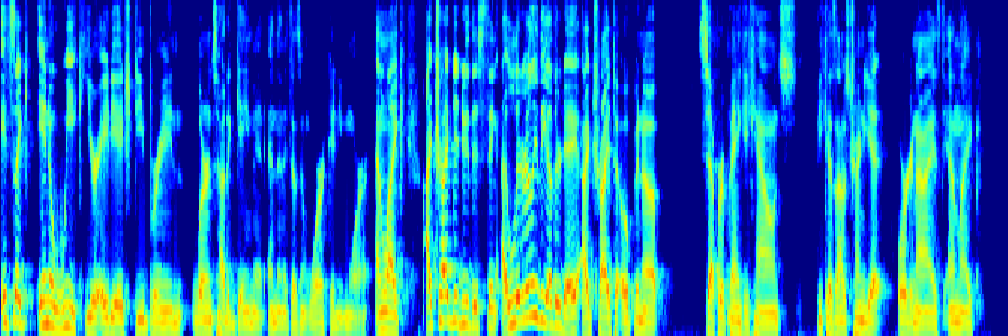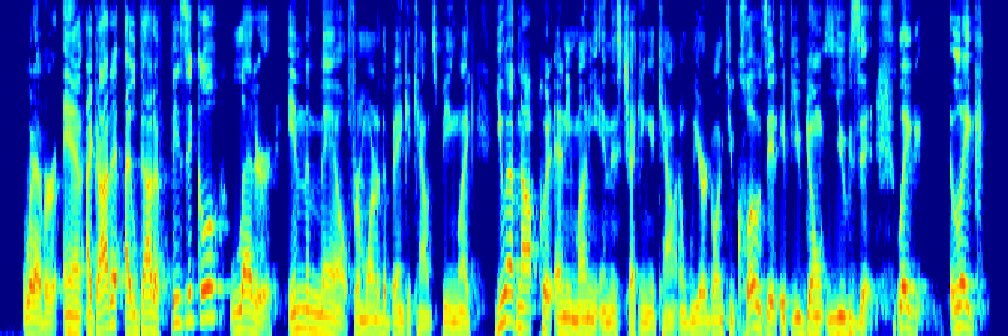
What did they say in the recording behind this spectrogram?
It's like in a week, your ADHD brain learns how to game it and then it doesn't work anymore. And like, I tried to do this thing. I literally the other day, I tried to open up separate bank accounts because I was trying to get organized and like whatever. And I got it. I got a physical letter in the mail from one of the bank accounts being like, you have not put any money in this checking account and we are going to close it if you don't use it. Like, like,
